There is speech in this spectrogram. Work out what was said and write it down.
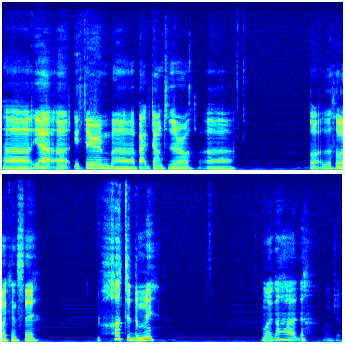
Uh, yeah, uh, Ethereum uh, back down to zero. Uh, that's all I can say. You hotted me. Oh my god. I'm joking.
